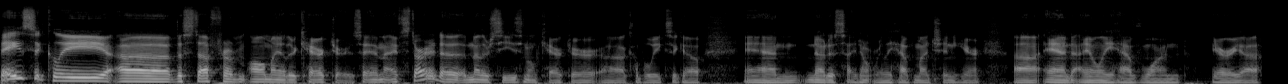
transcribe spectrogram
basically uh, the stuff from all my other characters. And I've started a, another seasonal character uh, a couple weeks ago, and notice I don't really have much in here. Uh, and I only have one area.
